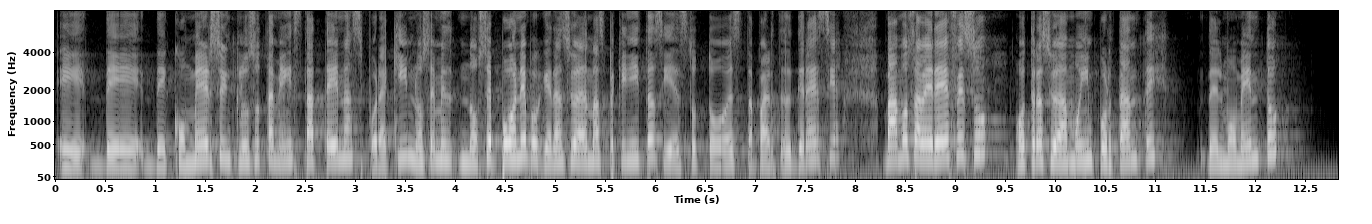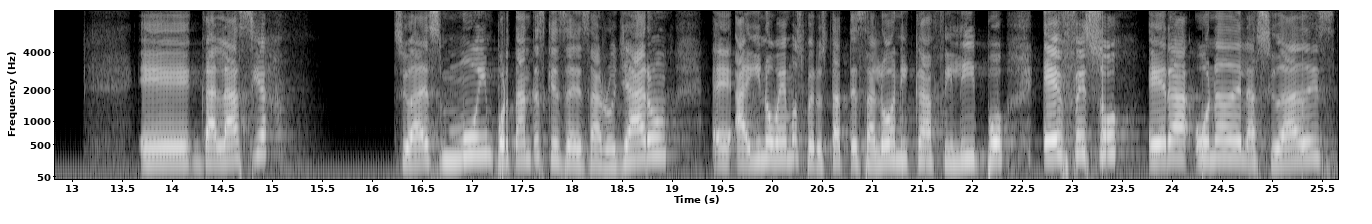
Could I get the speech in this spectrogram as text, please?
eh, de, comercio, incluso también está Atenas por aquí, no se, no se pone porque eran ciudades más pequeñitas y esto, toda esta parte de Grecia. Vamos a ver Éfeso, otra ciudad muy importante del momento. Eh, Galacia, ciudades muy importantes que se desarrollaron. Eh, ahí no vemos, pero está Tesalónica, Filipo. Éfeso era una de las ciudades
